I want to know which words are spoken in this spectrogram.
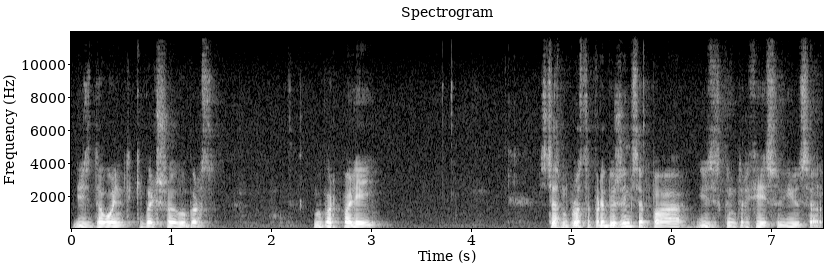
Здесь довольно-таки большой выбор, выбор полей. Сейчас мы просто пробежимся по юзерскому интерфейсу Views.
